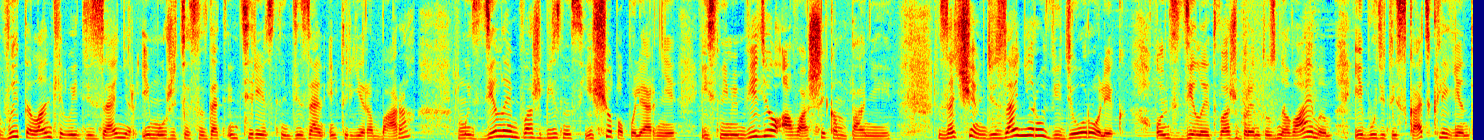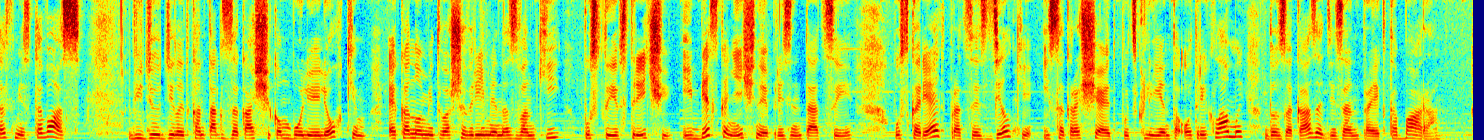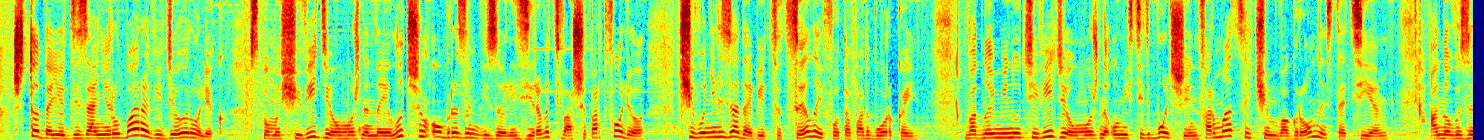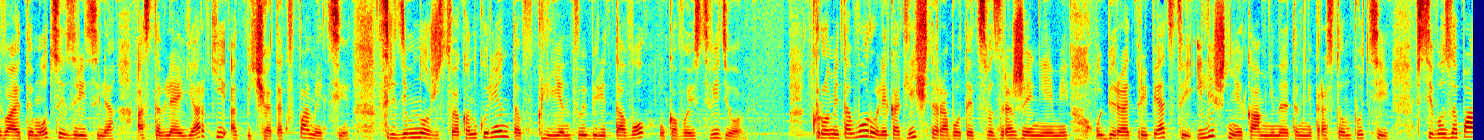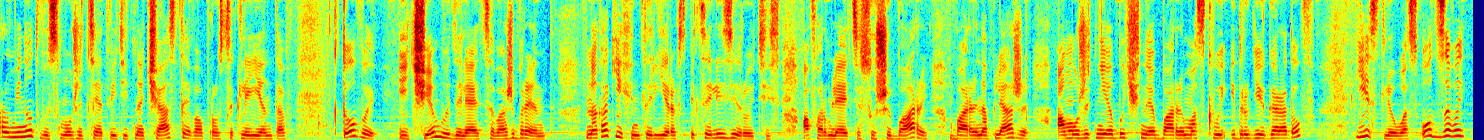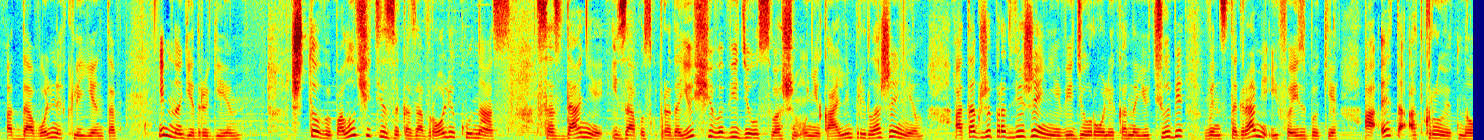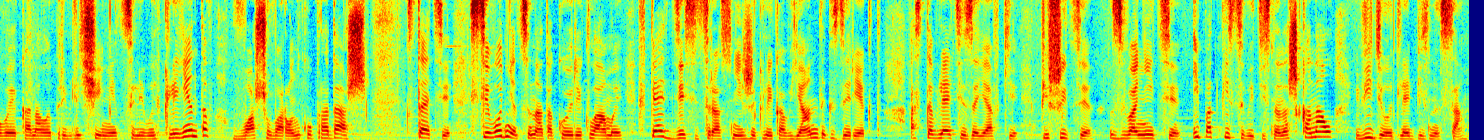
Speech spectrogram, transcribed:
Вы талантливый дизайнер и можете создать интересный дизайн интерьера бара? Мы сделаем ваш бизнес еще популярнее и снимем видео о вашей компании. Зачем дизайнеру видеоролик? Он сделает ваш бренд узнаваемым и будет искать клиентов вместо вас. Видео делает контакт с заказчиком более легким, экономит ваше время на звонки, пустые встречи и бесконечные презентации, ускоряет процесс сделки и сокращает путь клиента от рекламы до заказа дизайн-проекта бара. Что дает дизайнеру бара видеоролик? С помощью видео можно наилучшим образом визуализировать ваше портфолио, чего нельзя добиться целой фотоподборкой. В одной минуте видео можно уместить больше информации, чем в огромной статье. Оно вызывает эмоции зрителя, оставляя яркий отпечаток в памяти. Среди множества конкурентов клиент выберет того, у кого есть видео. Кроме того, ролик отлично работает с возражениями, убирает препятствия и лишние камни на этом непростом пути. Всего за пару минут вы сможете ответить на частые вопросы клиентов. Кто вы и чем выделяется ваш бренд? На каких интерьерах специализируетесь? Оформляете суши-бары, бары на пляже? А может необычные бары Москвы и других городов? Есть ли у вас отзывы от довольных клиентов? И многие другие. Что вы получите, заказав ролик у нас? Создание и запуск продающего видео с вашим уникальным предложением, а также продвижение видеоролика на YouTube, в Инстаграме и Фейсбуке. А это откроет новые каналы привлечения целевых клиентов в вашу воронку продаж. Кстати, сегодня цена такой рекламы в 5-10 раз ниже клика в Яндекс.Директ. Оставляйте заявки, пишите, звоните и подписывайтесь на наш канал «Видео для бизнеса».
